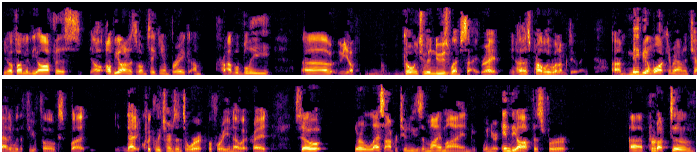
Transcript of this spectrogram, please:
You know, if I'm in the office, I'll, I'll be honest, if I'm taking a break, I'm probably, uh, you know, going to a news website, right? You know, that's probably what I'm doing. Um, maybe I'm walking around and chatting with a few folks, but that quickly turns into work before you know it, right? So there are less opportunities in my mind when you're in the office for uh, productive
